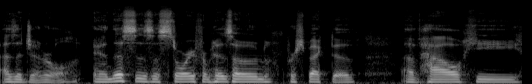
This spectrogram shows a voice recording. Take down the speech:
as a general. And this is a story from his own perspective of how he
